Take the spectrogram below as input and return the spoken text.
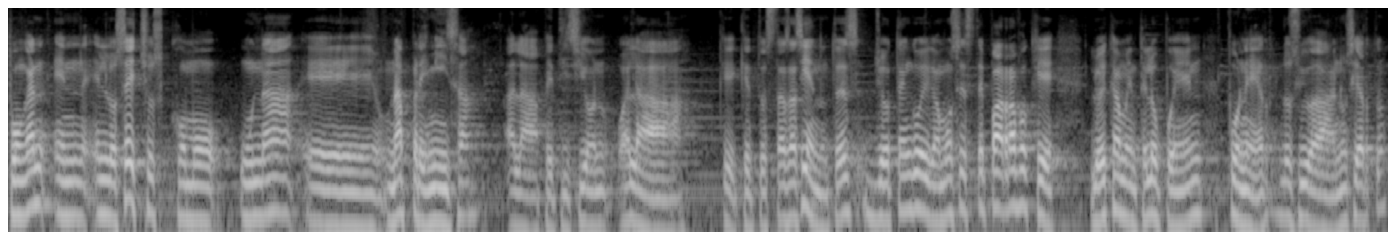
pongan en, los hechos como una, eh, una premisa a la petición o a la que, que, tú estás haciendo. Entonces yo tengo, digamos, este párrafo que lógicamente lo pueden poner los ciudadanos, ¿cierto?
